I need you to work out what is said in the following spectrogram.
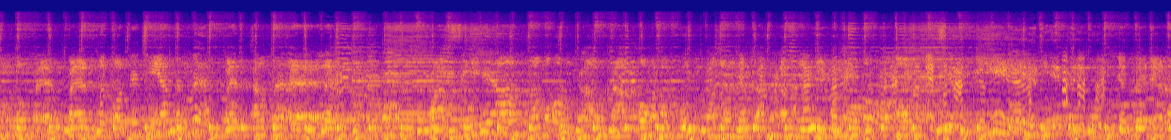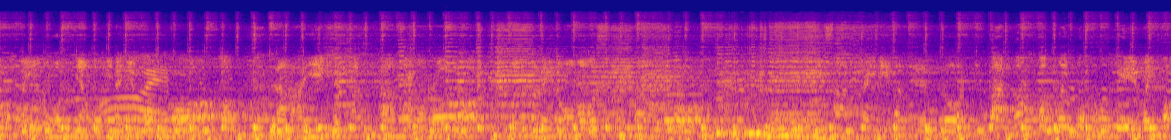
ำได้ผมแฟนแฟนเมื่อก่อนได้เชียร์กันแม่แฟนทำแม่ความเสียงมาหอนกล่าวจากขอเราคุณเรายังจำได้ยี่มันโอ้เสียงที่ที่เคยคุยยังเคยได้รับไปหมดยังไม่ได้พอหลายคนทั้งตามรอเมื่อได้นอสุดมาโอ้ลูกอีสานใอยไว้พอ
